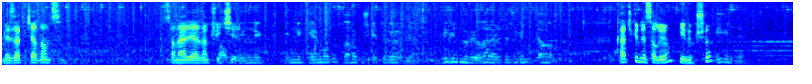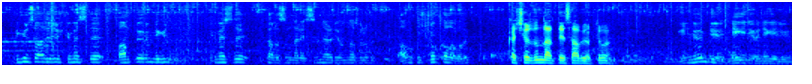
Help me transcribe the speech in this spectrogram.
mezatçı adamsın. Sana her yerden kuş Abi içi. günlük günlük 20-30 tane kuş getiriyorum ya. Bir gün duruyorlar, ertesi gün devam. Kaç günde salıyorsun yeni kuşu? Bir günde. Bir gün sadece kümeste bantlıyorum, bir gün kümeste tanısınlar, etsinler diye ondan sonra da... Ama kuş çok kalabalık. Kaçırdığın da haddi hesabı yok değil mi? Bilmiyorum ki ne gidiyor ne geliyor.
